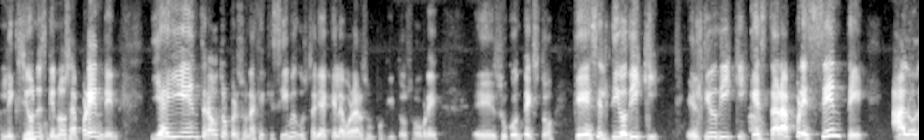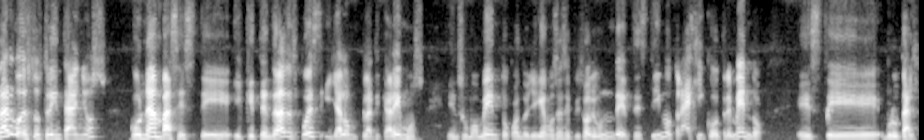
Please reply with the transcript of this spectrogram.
lecciones que no se aprenden. Y ahí entra otro personaje que sí me gustaría que elaboraras un poquito sobre eh, su contexto, que es el tío Dicky. El tío Dicky que estará presente a lo largo de estos 30 años con ambas, este, y que tendrá después, y ya lo platicaremos en su momento, cuando lleguemos a ese episodio, un destino trágico, tremendo, este, brutal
